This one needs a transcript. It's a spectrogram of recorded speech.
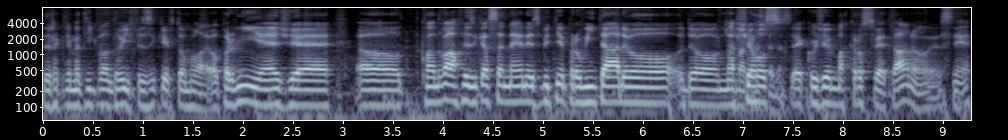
řekněme té kvantové fyziky v tomhle. Jo. První je, že uh, kvantová fyzika se ne nezbytně promítá do, do našeho makrosvěta. jakože makrosvěta, no jasně.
